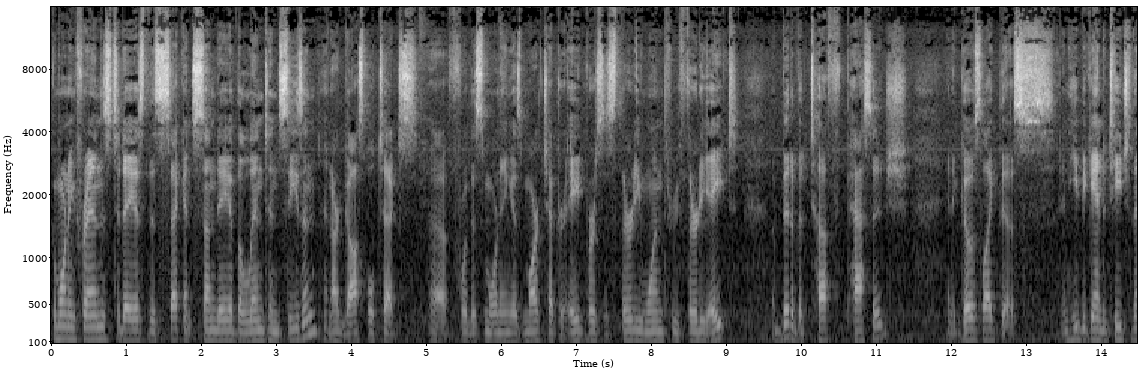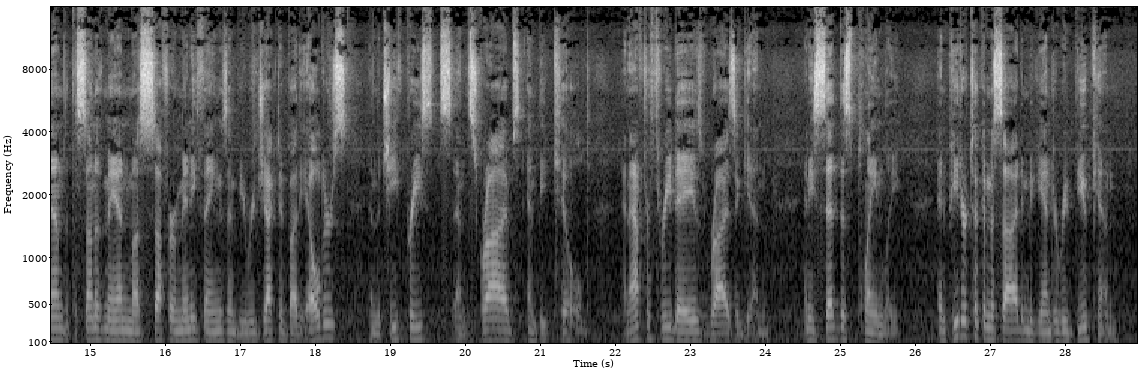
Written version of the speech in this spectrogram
Good morning, friends. Today is the second Sunday of the Lenten season, and our gospel text uh, for this morning is Mark chapter 8, verses 31 through 38. A bit of a tough passage, and it goes like this And he began to teach them that the Son of Man must suffer many things and be rejected by the elders and the chief priests and the scribes and be killed, and after three days rise again. And he said this plainly. And Peter took him aside and began to rebuke him.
